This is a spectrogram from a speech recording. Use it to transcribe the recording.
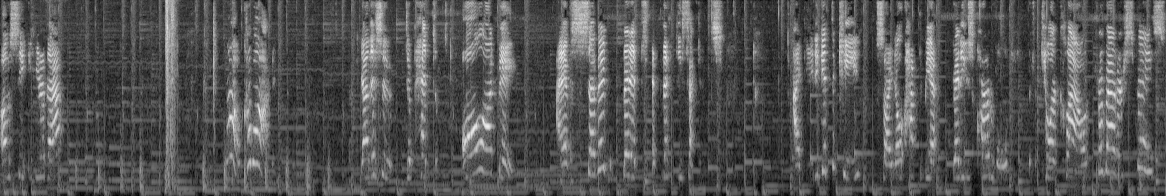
Oh, see, hear that? Oh, come on. Now this is, depends all on me. I have seven minutes and 50 seconds. I need to get the key so I don't have to be at Betty's Carnival with a killer clown from outer space.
